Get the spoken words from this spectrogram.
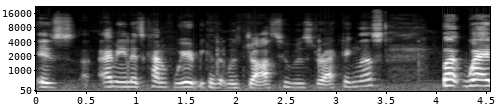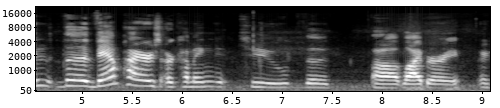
is, I mean, it's kind of weird because it was Joss who was directing this. But when the vampires are coming to the uh, library, or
